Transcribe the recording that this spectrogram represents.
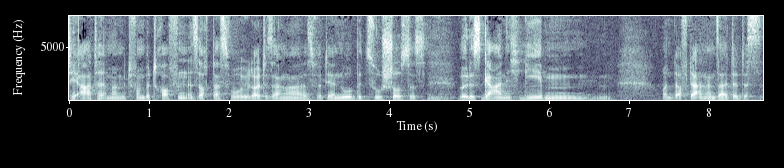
Theater immer mit von betroffen, ist auch das, wo Leute sagen, ah, das wird ja nur bezuschusst, das mhm. würde es gar nicht geben. Und auf der anderen Seite, das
